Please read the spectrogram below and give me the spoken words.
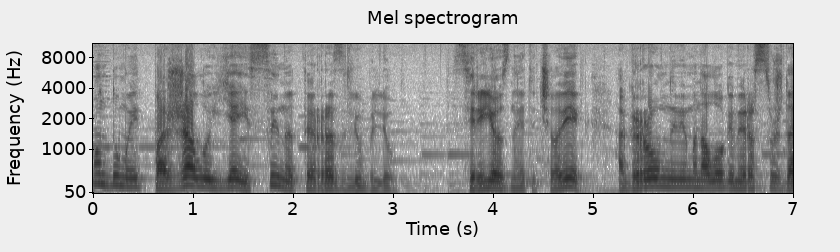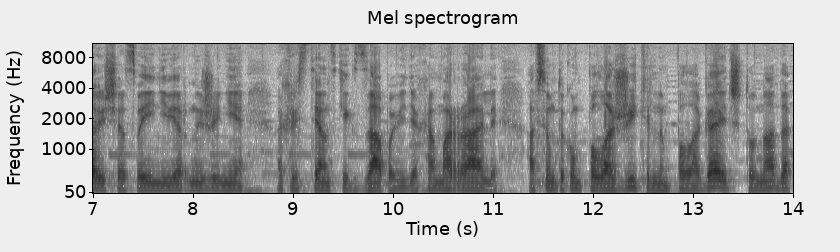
Он думает, пожалуй, я и сына-то разлюблю. Серьезно, этот человек, огромными монологами рассуждающий о своей неверной жене, о христианских заповедях, о морали, о всем таком положительном, полагает, что надо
